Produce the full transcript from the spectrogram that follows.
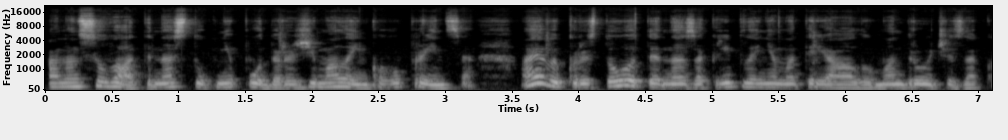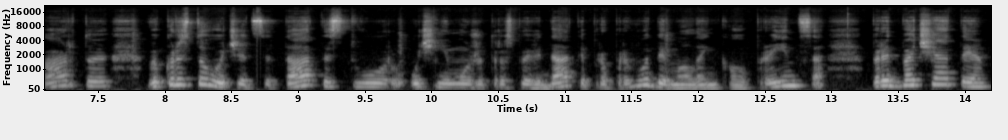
анонсувати наступні подорожі маленького принца, а й використовувати на закріплення матеріалу, мандруючи за картою, використовуючи цитати з твору, учні можуть розповідати про пригоди маленького принца, передбачати,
